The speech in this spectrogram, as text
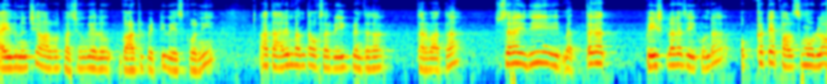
ఐదు నుంచి ఆరు వరకు పచ్చిమిరపకాయలు ఘాట్లు పెట్టి వేసుకొని ఆ తాలింపు అంతా ఒకసారి వేగిపోయిన తర్వాత చూసారా ఇది మెత్తగా పేస్ట్ లాగా చేయకుండా ఒక్కటే పల్స్ మోడ్లో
